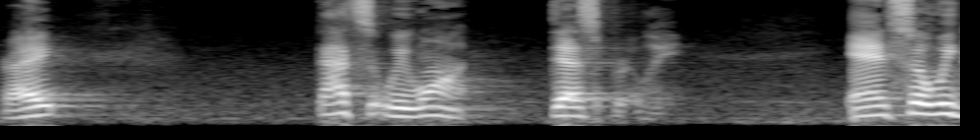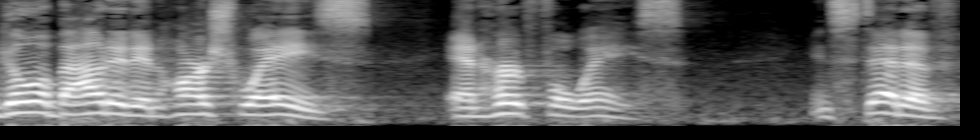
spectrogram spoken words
right? That's what we want desperately. And so we go about it in harsh ways and hurtful ways instead of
